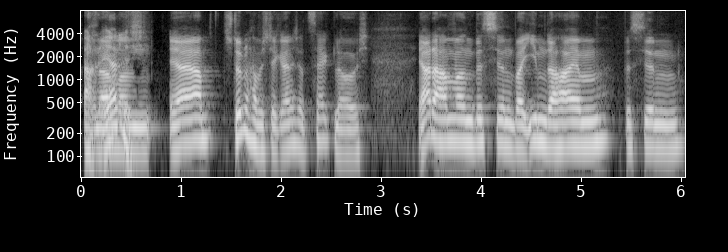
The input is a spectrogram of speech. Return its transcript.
Ach, ehrlich? Ja, ja, stimmt, habe ich dir gar nicht erzählt, glaube ich. Ja, da haben wir ein bisschen bei ihm daheim ein bisschen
